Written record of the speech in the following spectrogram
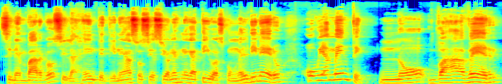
Sin embargo, si la gente tiene asociaciones negativas con el dinero, obviamente no va a haber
